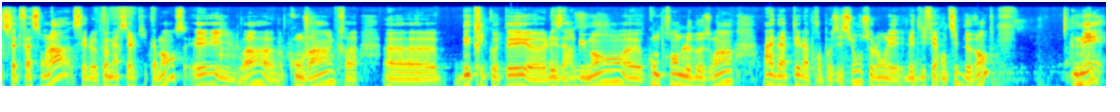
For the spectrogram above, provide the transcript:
cette façon-là, c'est le commercial qui commence et il doit euh, convaincre, euh, détricoter les arguments, comprendre le besoin, adapter la proposition selon les, les différents types de ventes. Mais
